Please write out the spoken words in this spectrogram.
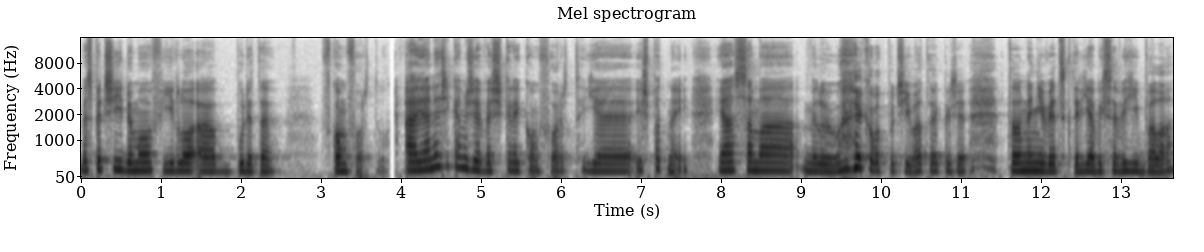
bezpečí, domov, jídlo a budete v komfortu. A já neříkám, že veškerý komfort je, je špatný. Já sama miluju jako odpočívat, jakože to není věc, který já bych se vyhýbala.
